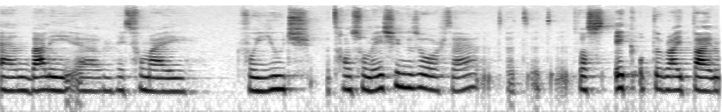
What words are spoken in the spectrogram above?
En Bali ehm, heeft voor mij voor huge transformation gezorgd. Hè? Het, het, het, was ik op the right time,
